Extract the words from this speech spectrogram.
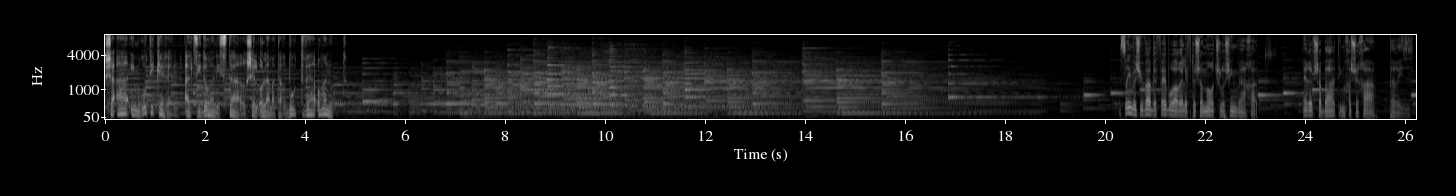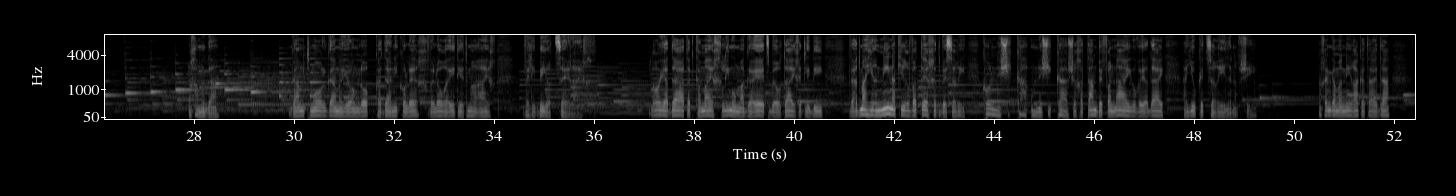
שעה עם רותי קרן על צידו הנסתר של עולם התרבות והאומנות. עשרים ושבעה בפברואר 1931, ערב שבת עם חשיכה, פריז. החמודה, גם תמול, גם היום, לא פקדני קולך, ולא ראיתי את מראייך, וליבי יוצא אלייך. לא ידעת עד כמה החלימו מגעי אצבעותייך את ליבי, ועד מה הרנינה קרבתך את בשרי. כל נשיקה ונשיקה שחתמת בפניי ובידיי, היו כצרי לנפשי. אכן גם אני, רק אתה אדע,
